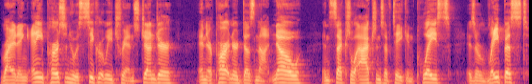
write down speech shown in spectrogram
writing, Any person who is secretly transgender and their partner does not know and sexual actions have taken place is a rapist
